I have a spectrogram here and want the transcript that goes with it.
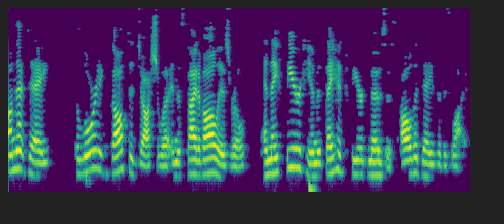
On that day, the Lord exalted Joshua in the sight of all Israel, and they feared him as they had feared Moses all the days of his life.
